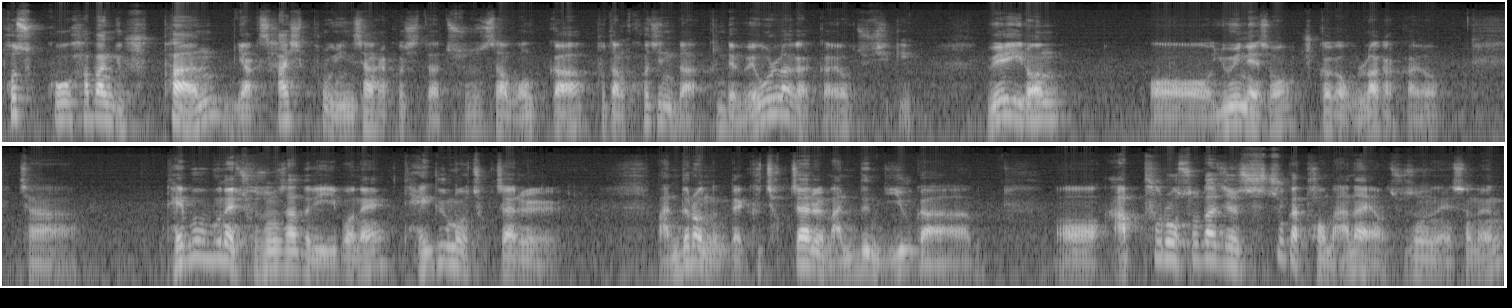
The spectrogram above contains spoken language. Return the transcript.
포스코 하반기 후판 약 40% 인상할 것이다. 조선사 원가 부담 커진다. 근데 왜 올라갈까요? 주식이 왜 이런 어, 요인에서 주가가 올라갈까요? 자 대부분의 조선사들이 이번에 대규모 적자를 만들었는데 그 적자를 만든 이유가 어, 앞으로 쏟아질 수주가 더 많아요. 조선에서는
